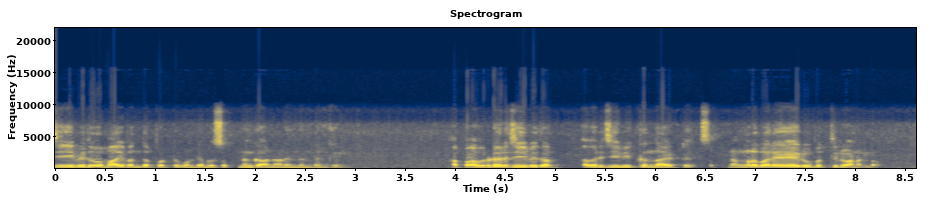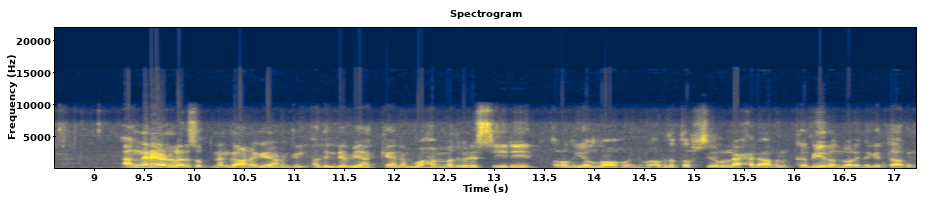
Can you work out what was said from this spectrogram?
ജീവിതവുമായി ബന്ധപ്പെട്ടുകൊണ്ട് നമ്മൾ സ്വപ്നം കാണുകയാണെന്നുണ്ടെങ്കിൽ അപ്പോൾ അവരുടെ ഒരു ജീവിതം അവർ ജീവിക്കുന്നതായിട്ട് സ്വപ്നങ്ങൾ പല രൂപത്തിലുമാണല്ലോ. അങ്ങനെയുള്ള ഒരു സ്വപ്നം കാണുകയാണെങ്കിൽ അതിന്റെ വ്യാഖ്യാനം മുഹമ്മദ് ബിൻ സീരീൻ റളിയല്ലാഹുൻഹു അവിടുത്തെ തഫ്സീറുൽ അഹലാമുൽ കബീർ എന്ന് പറയുന്ന കിതാബിൽ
